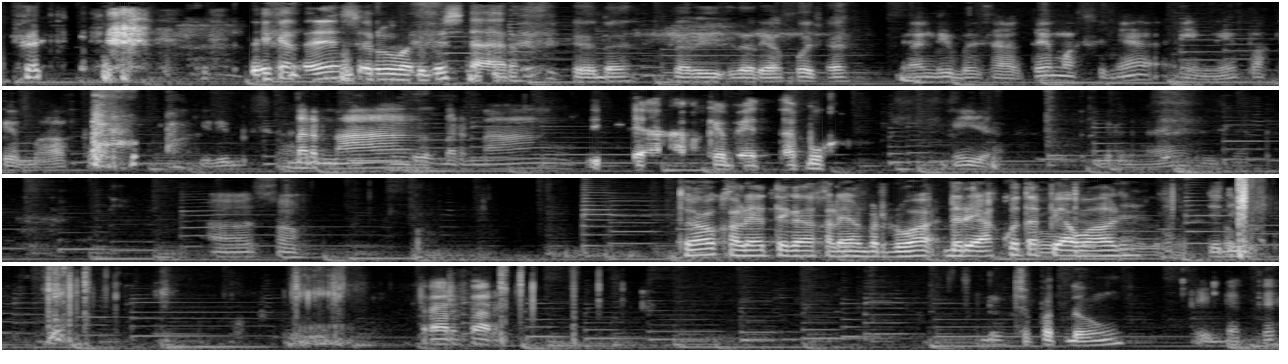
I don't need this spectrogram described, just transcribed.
Tadi katanya suruh mandi besar. ya udah dari dari aku aja Yang di besar teh maksudnya ini pakai bakar, jadi besar. berenang, Enggak. berenang. Iya, pakai beta bukan. Iya, berenang. Eh, so, Coba kalian tiga kalian berdua dari aku tapi Oke, awalnya. oke. Jadi tar, tar. cepet dong Ribet ya.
